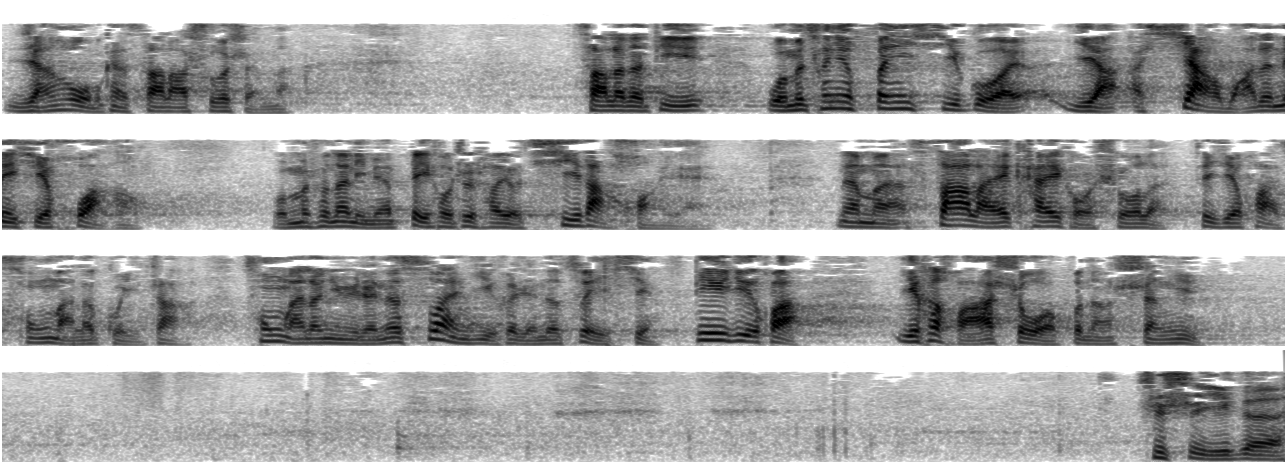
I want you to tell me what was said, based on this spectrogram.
然后我们看萨拉说什么？萨拉的第一，我们曾经分析过亚夏娃的那些话啊，我们说那里面背后至少有七大谎言。那么撒来开口说了这些话，充满了诡诈，充满了女人的算计和人的罪性。第一句话，耶和华说我不能生育，这是一个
